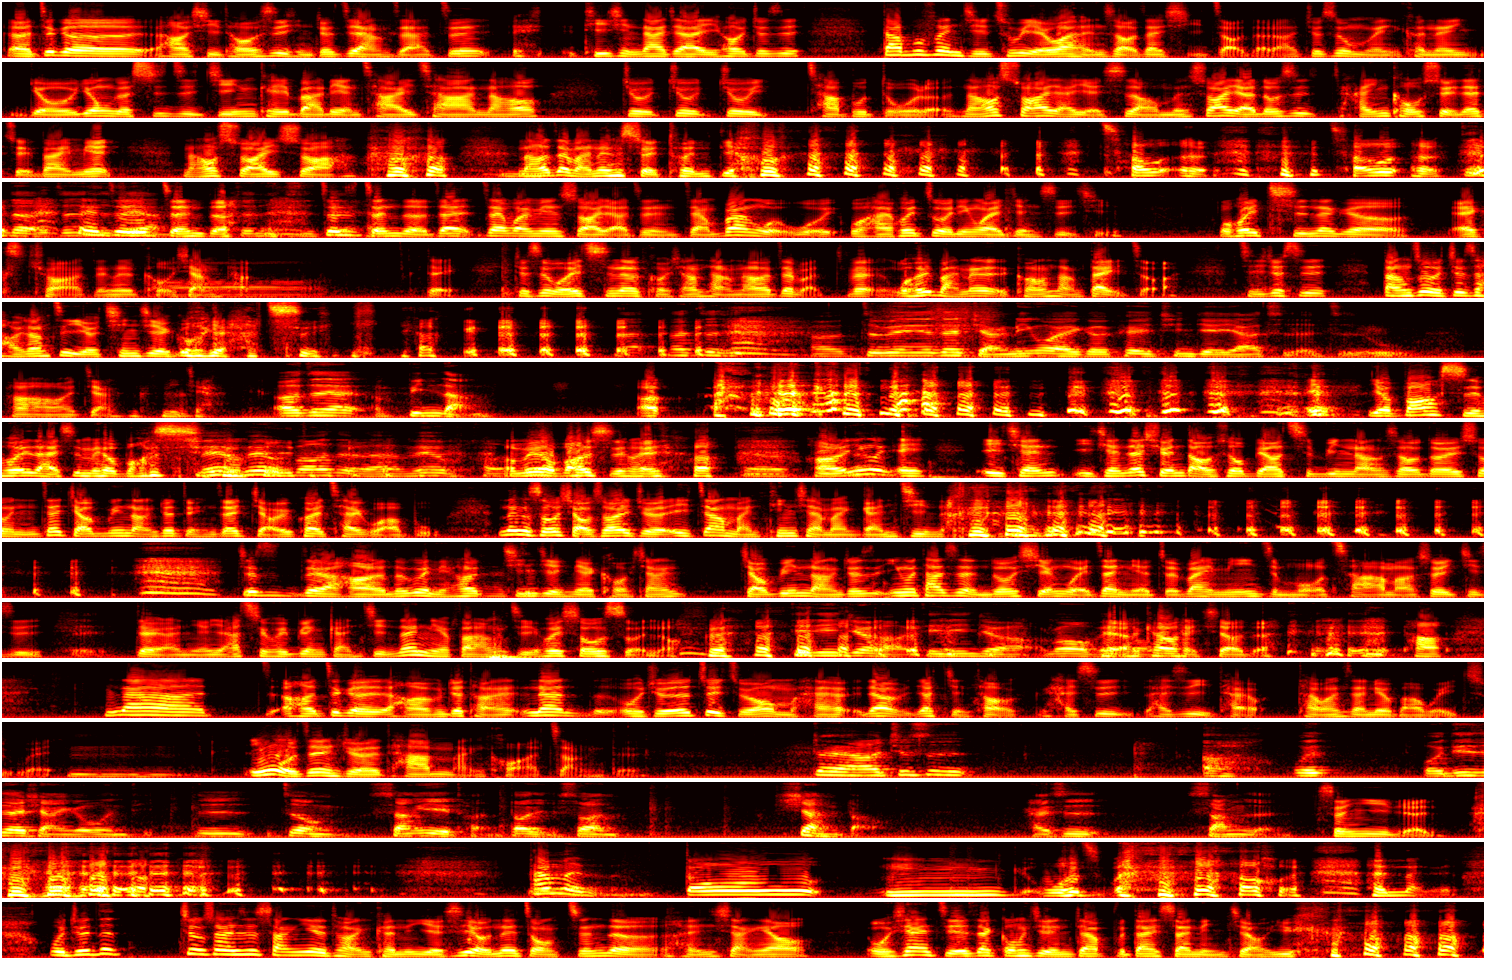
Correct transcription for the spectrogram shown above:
呃，这个好洗头的事情就这样子啊，真 提醒大家以后就是，大部分其实出野外很少在洗澡的啦，就是我们可能有用个湿纸巾可以把脸擦一擦，然后就就就差不多了。然后刷牙也是啊，我们刷牙都是含一口水在嘴巴里面，然后刷一刷，然后再把那个水吞掉，超恶，超恶，真的，但这是真的，这是真的，在在外面刷牙真的这样，不然我我我还会做另外一件事情。我会吃那个 extra 的那个口香糖，对，就是我会吃那个口香糖，然后再把不，我会把那个口香糖带走啊，其实就是当做就是好像自己有清洁过牙齿一样。那那这呃这边又在讲另外一个可以清洁牙齿的植物，好好讲，你讲。哦，这样槟榔。啊，哎，有包石灰的还是没有包石？没有没有包的了，没有包，没有包石灰的。好了，因为哎，以前以前在宣导说不要吃槟榔的时候，都会说你在嚼槟榔就等于在嚼一块菜瓜布。那个时候小时候会觉得，哎，这样蛮听起来蛮干净的。就是对啊，好了，如果你要清洁你的口腔。嚼槟榔就是因为它是很多纤维在你的嘴巴里面一直摩擦嘛，所以其实对啊，你的牙齿会变干净，但你的珐琅质会受损哦。听听就好，听听就好，不要开玩笑的。好，那好，这个好，我们就讨论。那我觉得最主要我们还要要检讨，还是还是以台台湾三六八为主哎。嗯嗯嗯。因为我真的觉得它蛮夸张的。对啊，就是啊，我我一直在想一个问题，就是这种商业团到底算？向导还是商人、生意人，他们都嗯，我很难。我觉得就算是商业团，可能也是有那种真的很想要。我现在直接在攻击人家不带三林教育，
